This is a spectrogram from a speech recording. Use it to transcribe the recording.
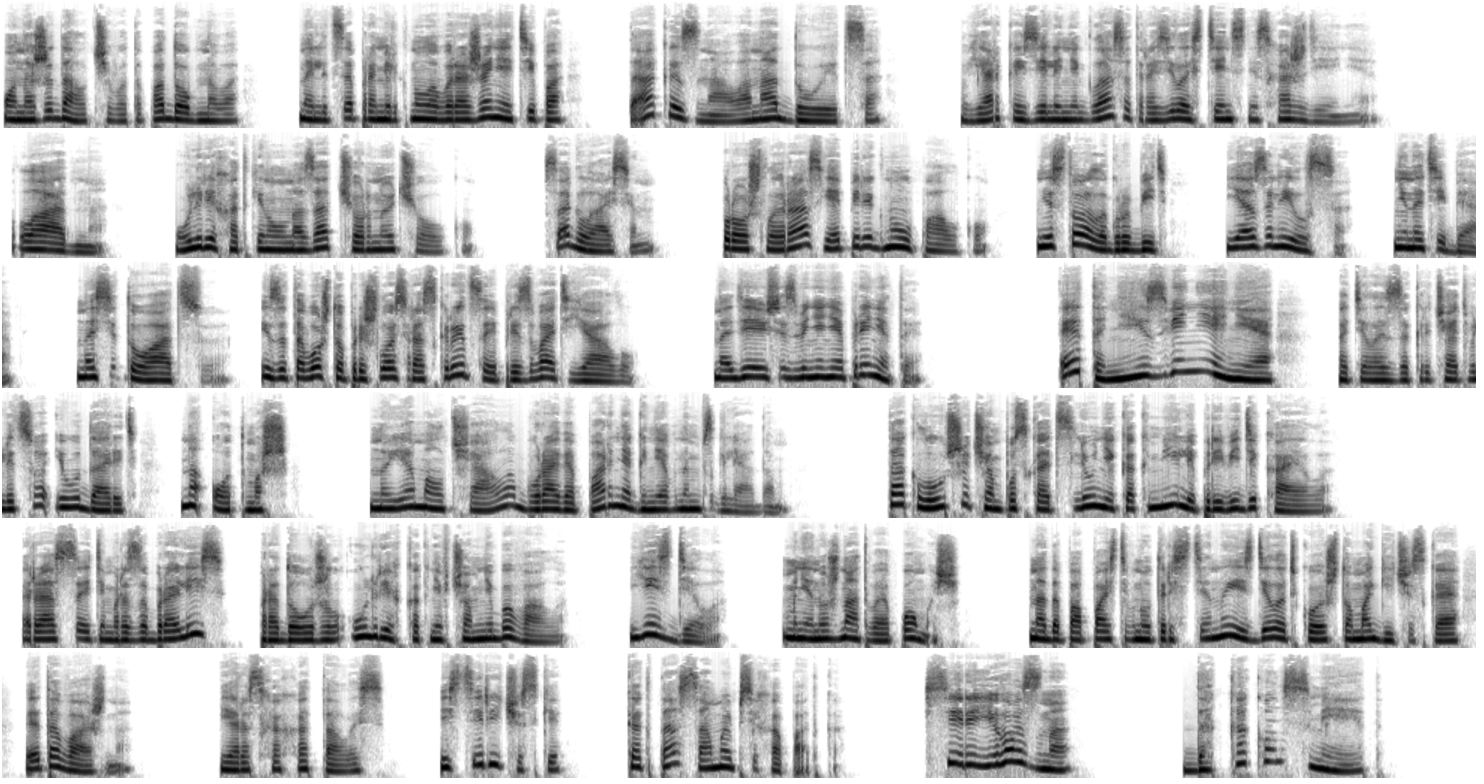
Он ожидал чего-то подобного. На лице промелькнуло выражение типа «так и знал, она дуется». В яркой зелени глаз отразилась тень снисхождения. «Ладно, Ульрих откинул назад черную челку. «Согласен. В прошлый раз я перегнул палку. Не стоило грубить. Я злился. Не на тебя. На ситуацию. Из-за того, что пришлось раскрыться и призвать Ялу. Надеюсь, извинения приняты?» «Это не извинения!» — хотелось закричать в лицо и ударить. На отмаш. Но я молчала, буравя парня гневным взглядом. Так лучше, чем пускать слюни, как Милли при виде Кайла. Раз с этим разобрались, — продолжил Ульрих, как ни в чем не бывало. «Есть дело. Мне нужна твоя помощь. Надо попасть внутрь стены и сделать кое-что магическое. Это важно». Я расхохоталась. Истерически. Как та самая психопатка. «Серьезно?» «Да как он смеет?»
